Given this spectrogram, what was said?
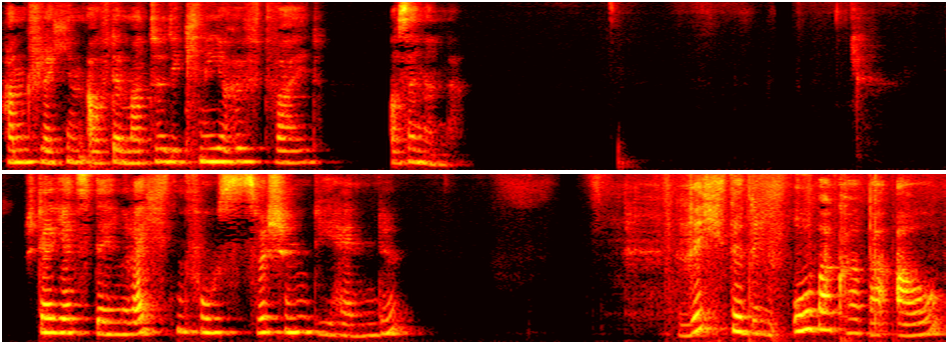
Handflächen auf der Matte, die Knie hüftweit auseinander. Stell jetzt den rechten Fuß zwischen die Hände. Richte den Oberkörper auf.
